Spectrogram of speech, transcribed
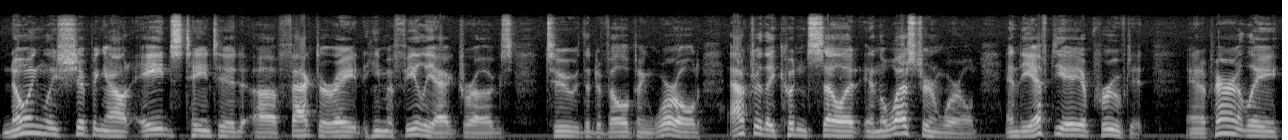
knowingly shipping out AIDS tainted uh, factor 8 hemophiliac drugs to the developing world after they couldn't sell it in the Western world. And the FDA approved it. And apparently,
